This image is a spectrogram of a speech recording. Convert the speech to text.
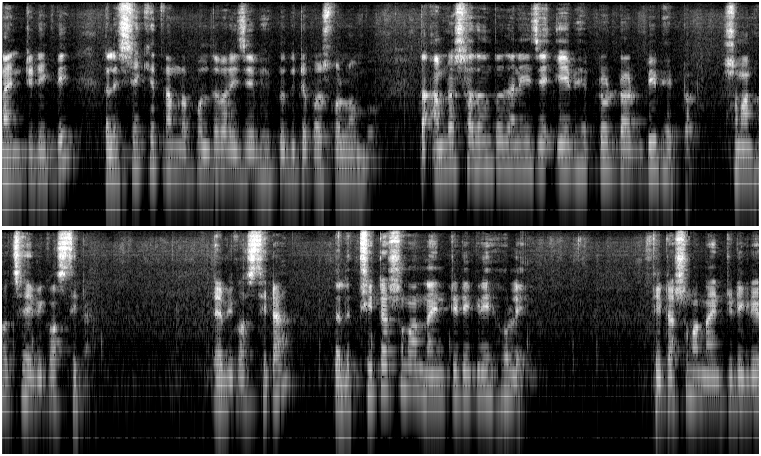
নাইনটি ডিগ্রি তাহলে সেক্ষেত্রে আমরা বলতে পারি যে ভেক্টর দুটো পরস্পর লম্ব। তো আমরা সাধারণত জানি যে A vector dot B vector সমান হচ্ছে A B cos theta theta তাহলে থিটার সমান নাইনটি ডিগ্রি হলে থিটার সমান নাইনটি ডিগ্রি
